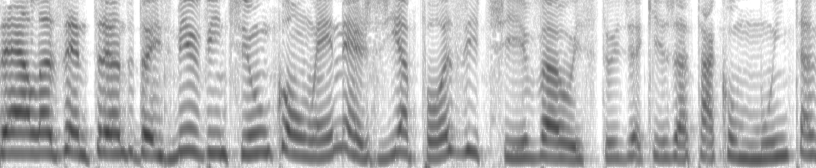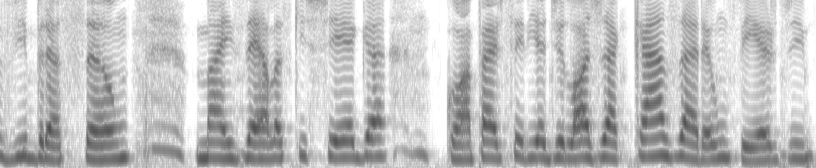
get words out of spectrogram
elas entrando 2021 com energia positiva. O estúdio aqui já está com muita vibração. Mas elas que chega com a parceria de loja Casarão Verde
